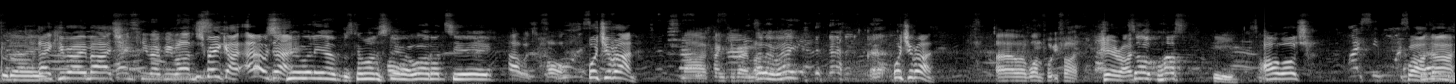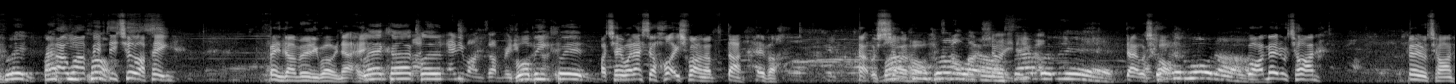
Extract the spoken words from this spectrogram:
Today. Thank you very much. Thank you, everyone. Spigo, how was Stuart that? Williams, come on, Stuart. Well done to you. That was hot. What'd you run? No, thank you very much. Hello, mate. What'd you run? Uh, 145. Hero. Tom Husky. I was, well, Dan no, Flint. about Matthew 152, I think. Ben done really well in that heat. Claire Kirkland. Anyone's done really Bobby well. Quinn. I tell you what, that's the hottest run I've done ever. That was so Michael hot. not much Bromwell. shade either. That was hot. Warner. Right, medal time. Medal time.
